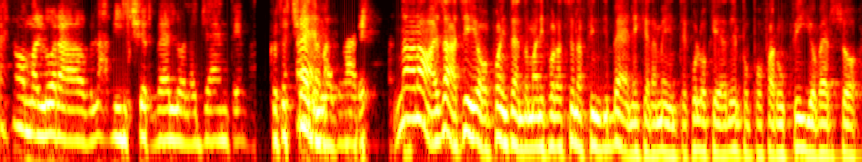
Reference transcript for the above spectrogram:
"Eh no, ma allora lavi il cervello alla gente". Ma cosa c'è eh, da lavare? No, no, esatto, io poi intendo manipolazione a fin di bene, chiaramente, quello che ad esempio può fare un figlio verso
